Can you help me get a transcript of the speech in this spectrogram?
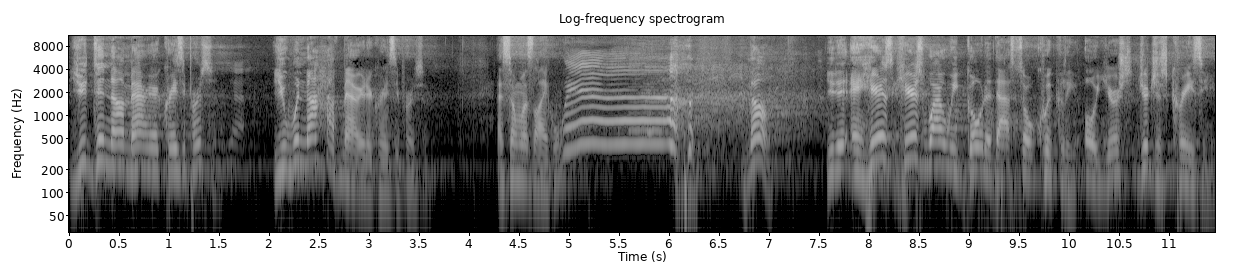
You did not marry a crazy person. Yeah. You would not have married a crazy person. And someone's like, well, no. You did, and here's, here's why we go to that so quickly. Oh, you're, you're just crazy.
